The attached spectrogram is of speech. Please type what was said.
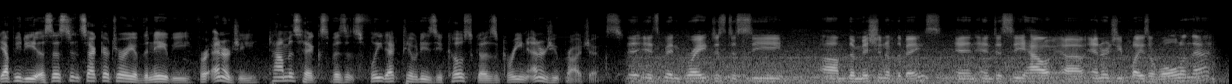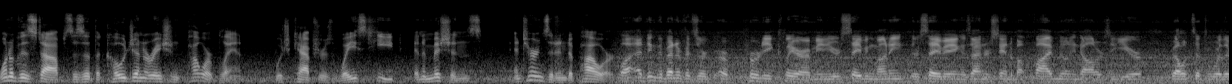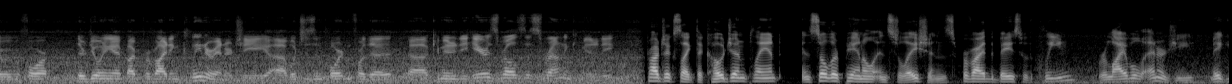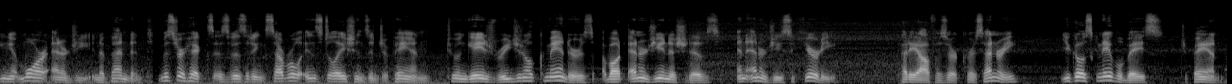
Deputy Assistant Secretary of the Navy for Energy, Thomas Hicks, visits Fleet Activities Yokosuka's green energy projects. It's been great just to see um, the mission of the base and, and to see how uh, energy plays a role in that. One of his stops is at the cogeneration power plant, which captures waste heat and emissions and turns it into power. Well, I think the benefits are, are, pretty clear. I mean, you're saving money. They're saving, as I understand, about $5 million a year relative to where they were before. They're doing it by providing cleaner energy, uh, which is important for the uh, community here as well as the surrounding community. Projects like the cogen plant and solar panel installations provide the base with clean, reliable energy, making it more energy independent. Mr. Hicks is visiting several installations in Japan to engage regional commanders about energy initiatives and energy security. Petty Officer Chris Henry, Yokosuka Naval Base, Japan.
